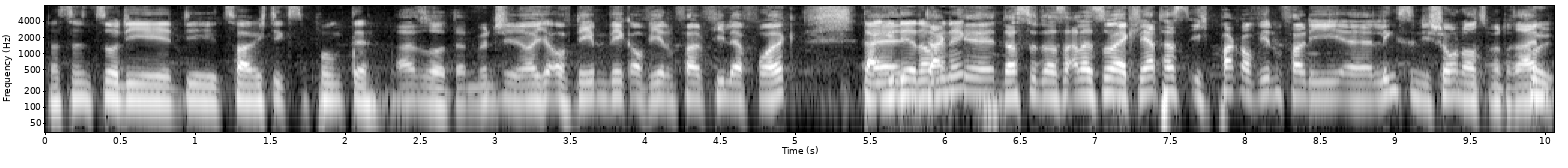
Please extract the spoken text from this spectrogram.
Das sind so die, die zwei wichtigsten Punkte. Also, dann wünsche ich euch auf dem Weg auf jeden Fall viel Erfolg. Danke äh, dir, Dominik. Danke, dass du das alles so erklärt hast. Ich packe auf jeden Fall die äh, Links in die Show Notes mit rein. Cool.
